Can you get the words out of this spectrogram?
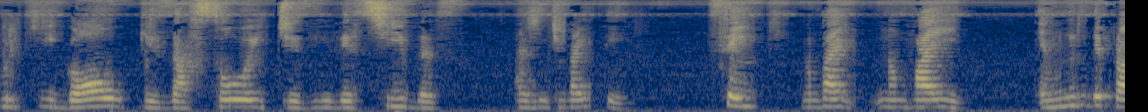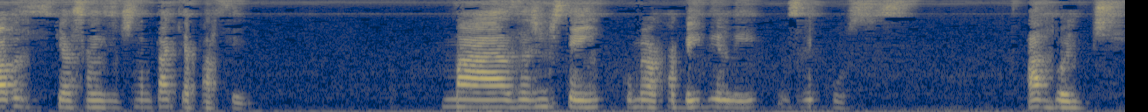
Porque golpes, açoites, investidas, a gente vai ter. Sempre. Não vai, não vai. É mundo de provas e expiações, a gente não está aqui a passeio. Mas a gente tem, como eu acabei de ler, os recursos. Avante.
